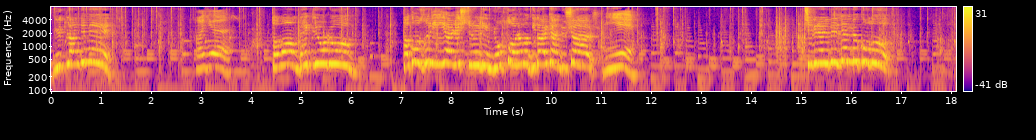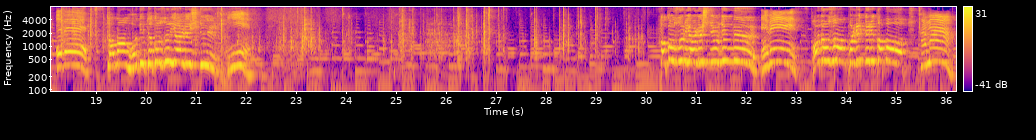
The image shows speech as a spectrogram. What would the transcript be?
Yüklendi mi? Hayır. Tamam bekliyorum. Takozları iyi yerleştirelim yoksa araba giderken düşer. İyi. Çevirebildin mi kolu? Evet. Tamam hadi takozları yerleştir. İyi. Evet. Hadi o zaman paletleri kapat. Tamam.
